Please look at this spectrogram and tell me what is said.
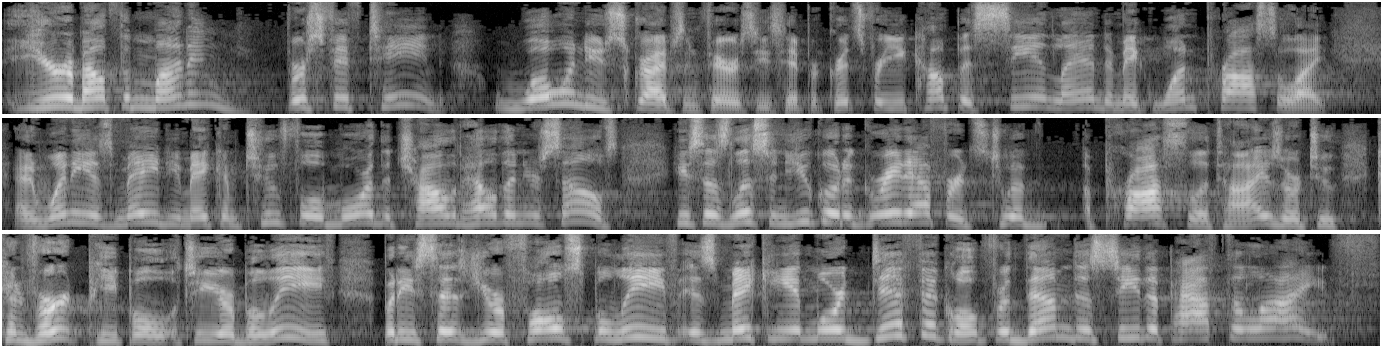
You're about the money. Verse 15 Woe unto you, scribes and Pharisees, hypocrites, for ye compass sea and land to make one proselyte. And when he is made, you make him twofold more the child of hell than yourselves. He says, Listen, you go to great efforts to uh, proselytize or to convert people to your belief, but he says your false belief is making it more difficult for them to see the path to life.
